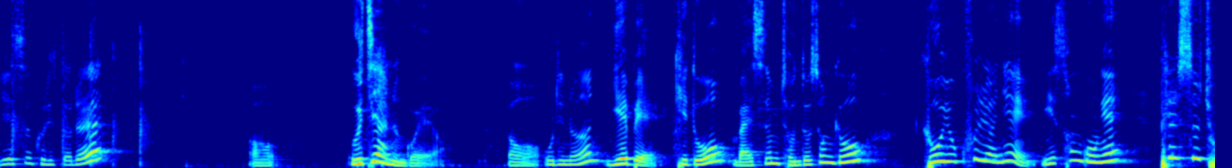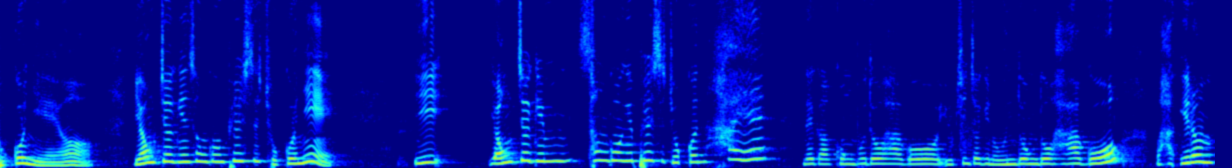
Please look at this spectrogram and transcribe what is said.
예수 그리스도를 어, 의지하는 거예요. 어, 우리는 예배, 기도, 말씀, 전도, 선교, 교육 훈련이 이 성공의 필수 조건이에요. 영적인 성공 필수 조건이 이 영적인 성공의 필수 조건 하에 내가 공부도 하고 육신적인 운동도 하고 이런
